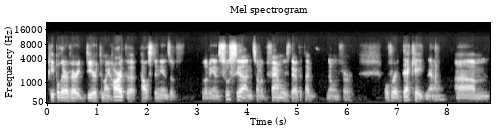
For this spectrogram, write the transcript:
people there are very dear to my heart, the Palestinians of living in Susia and some of the families there that I've known for over a decade now. Um,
